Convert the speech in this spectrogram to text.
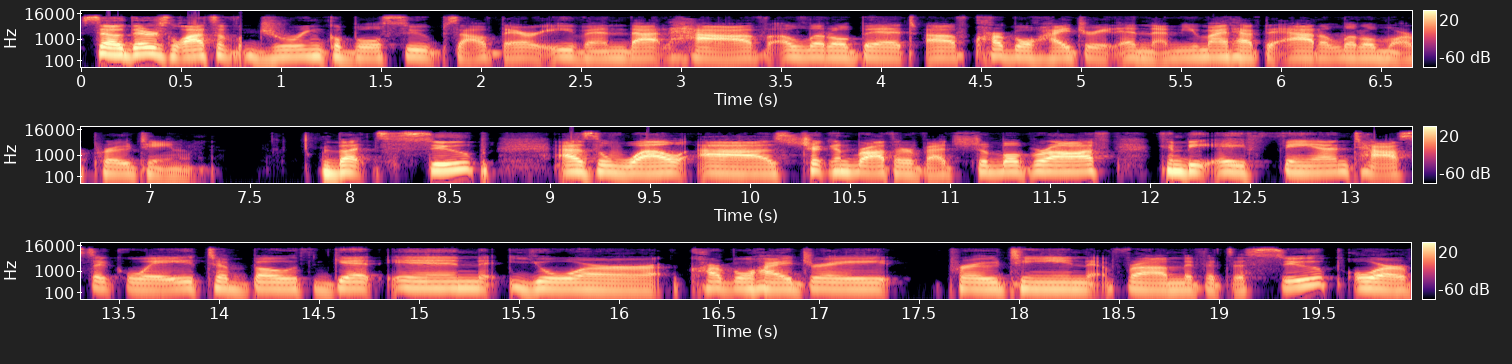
So there's lots of drinkable soups out there even that have a little bit of carbohydrate in them. You might have to add a little more protein. But soup as well as chicken broth or vegetable broth can be a fantastic way to both get in your carbohydrate protein from if it's a soup or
